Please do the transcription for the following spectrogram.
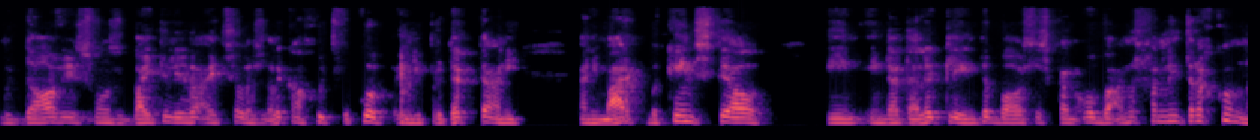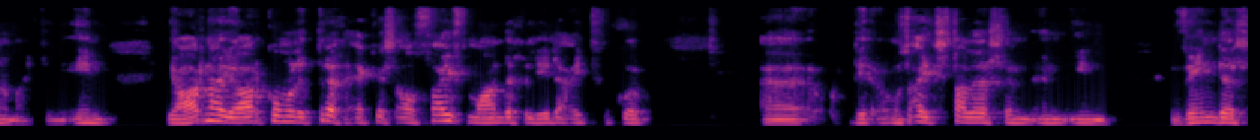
moet daar wees vir ons buitelewe uitstel as hulle kan goed verkoop en die produkte aan die aan die mark bekendstel en en dat hulle kliëntebasis kan opbou anders gaan hulle nie terugkom na my toe. En jaar na jaar kom hulle terug. Ek is al 5 maande gelede uitverkoop uh die, ons uitstallers en en en vendors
